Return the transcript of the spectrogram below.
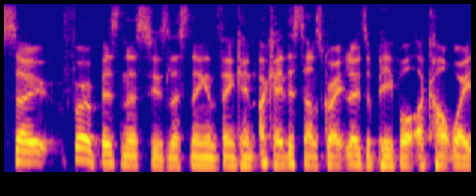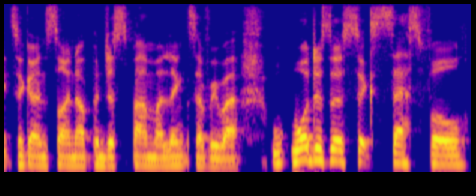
So, for a business who's listening and thinking, okay, this sounds great, loads of people, I can't wait to go and sign up and just spam my links everywhere. What does a successful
